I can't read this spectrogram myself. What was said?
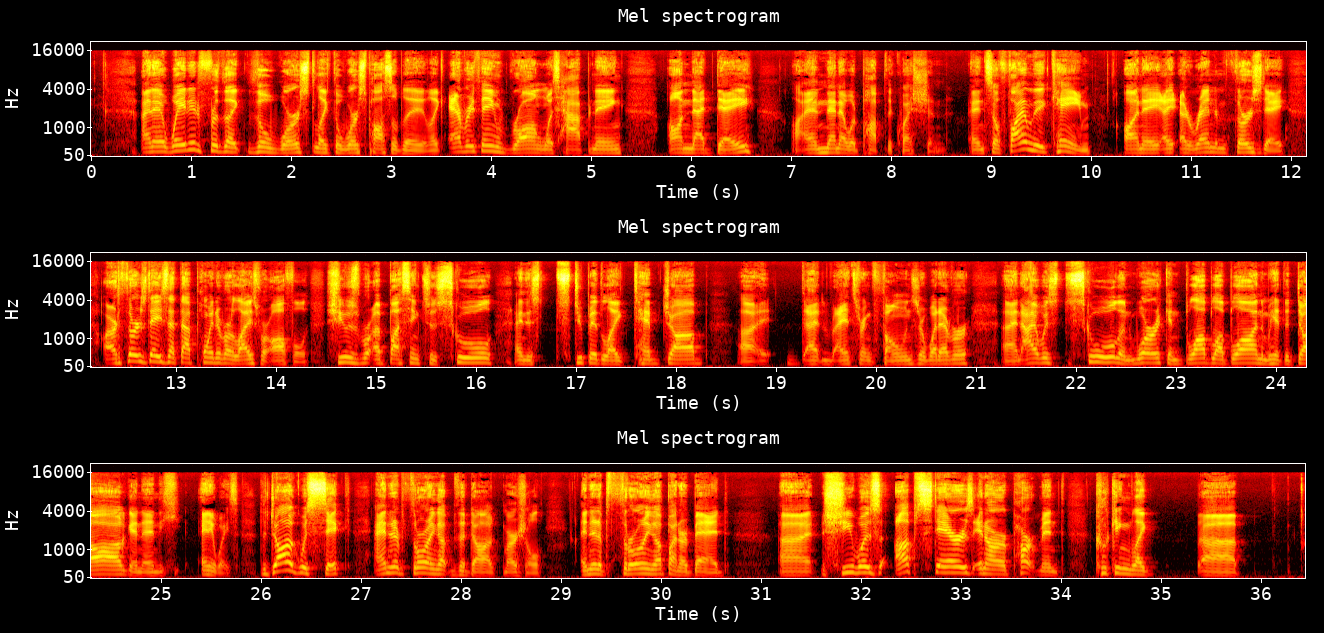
and I waited for like the worst, like the worst possible day. Like everything wrong was happening on that day, uh, and then I would pop the question. And so finally it came on a, a, a random Thursday. Our Thursdays at that point of our lives were awful. She was uh, busing to school and this stupid like temp job uh, at answering phones or whatever. And I was school and work and blah blah blah. And we had the dog. And and he, anyways, the dog was sick. I ended up throwing up. The dog Marshall ended up throwing up on our bed. Uh, she was upstairs in our apartment cooking like uh,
